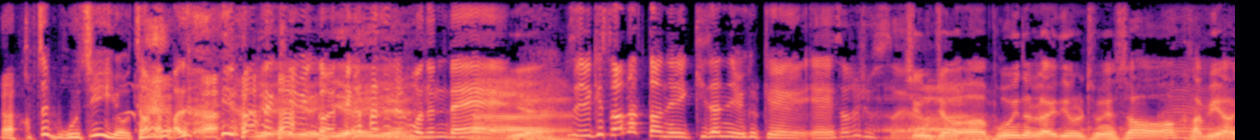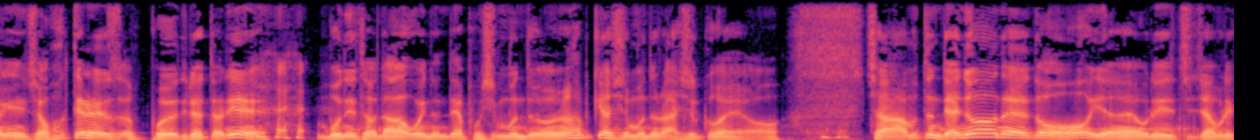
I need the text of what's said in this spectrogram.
갑자기 뭐지 이 여자? 이런 예, 느낌인 예, 거예요. 예, 제가 사진을 예. 보는데 예. 그래서 이렇게 써놨더니 기자님이 그렇게 예, 써주셨어요. 지금 저 어, 보이는 라디오를 통해서 네. 가비 양이 저 확대를 해서 보여드렸더니 모니터 나가고 있는데 보신 분들 함께 하신 분들은 아실 거예요. 자 아무튼 내년에도 예 우리 진짜 우리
